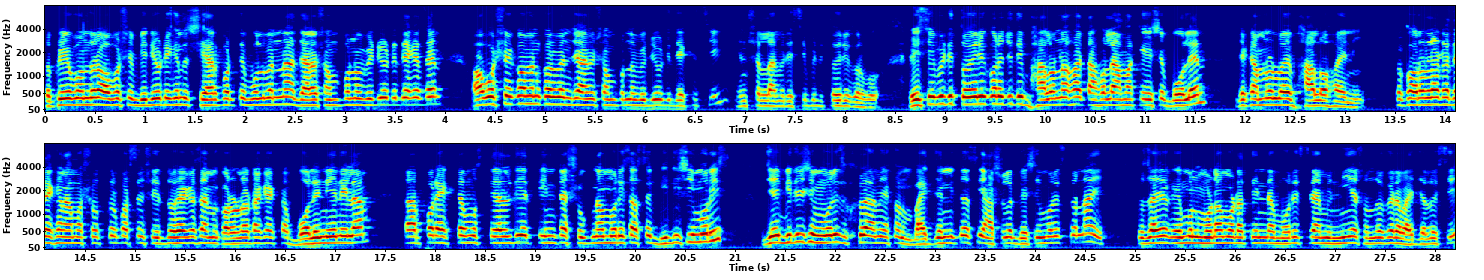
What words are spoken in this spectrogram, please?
তো প্রিয় বন্ধুরা, অবশ্যই ভিডিওটি কিন্তু শেয়ার করতে বলবেন না। যারা সম্পূর্ণ ভিডিওটি দেখেছেন, অবশ্যই কমেন্ট করবেন যে, আমি সম্পূর্ণ ভিডিওটি দেখেছি। ইনশাল্লাহ আমি রেসিপিটি তৈরি করব। রেসিপিটি তৈরি করে যদি ভালো না হয়, তাহলে আমাকে এসে বলেন যে, কামরুল ভাই, ভালো হয়নি। তো করলাটা দেখেন, আমার সত্তর পার্সেন্ট সিদ্ধ হয়ে গেছে। আমি করলাটাকে একটা বলে নিয়ে নিলাম। তারপর এক চামচ তেল দিয়ে তিনটা শুকনা মরিচ আছে, বিদেশি মরিচ। যে বিদেশি মরিচগুলো আমি এখন ভাজ্যা নিতেছি, আসলে দেশি মরিচ তো নাই। তো যাই হোক, এমন মোটা মোটা তিনটা মরিচটা আমি নিয়ে সুন্দর করে ভাজ্যা লইছি।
